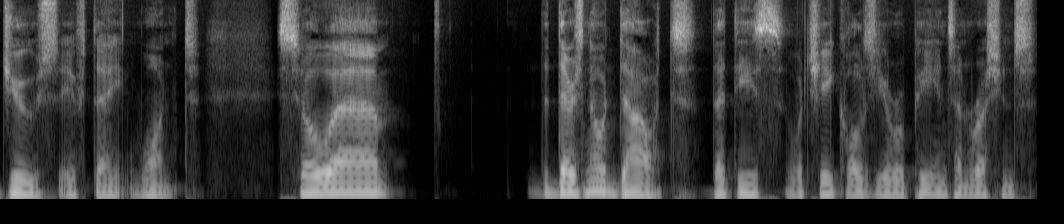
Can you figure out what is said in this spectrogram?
Jews if they want. So um, th- there's no doubt that these, what she calls Europeans and Russians,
